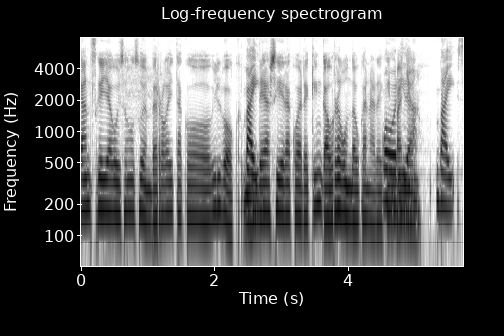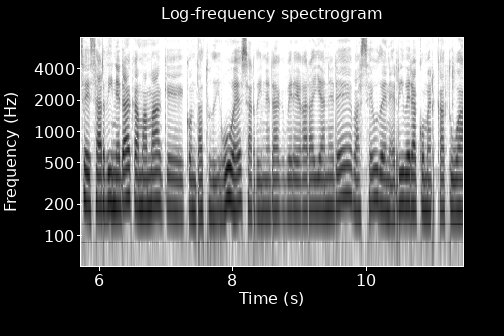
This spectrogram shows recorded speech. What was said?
Antz gehiago izango zuen berrogeitako bilbok, Bai. mende hasierakoarekin gaur egun daukanarekin, Hori baina... Bai, ze sardinerak amamak eh, kontatu digu, eh? sardinerak bere garaian ere, ba zeuden herriberako merkatua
